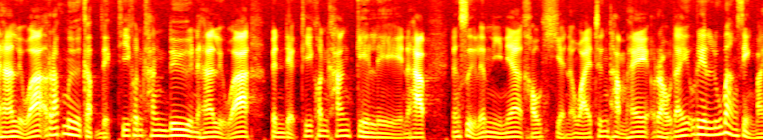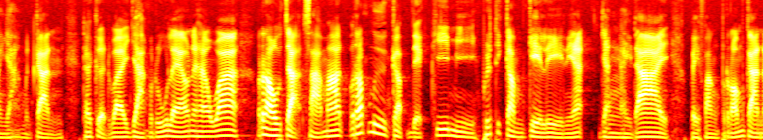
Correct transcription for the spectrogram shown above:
นะฮะหรือว่ารับมือกับเด็กที่ค่อนข้างดื้อนะฮะหรือว่าเป็นเด็กที่ค่อนข้างเกเรนะครับหนังสือเล่มนี้เนี่ยเขาเขียนเอาไว้ซึ่งทำให้เราได้เรียนรู้บางสิ่งบางอย่างเหมือนกัน ถ้าเกิดว่าอยากรู้แล้วนะฮะว่าเราจะสามารถรับมือกับเด็กที่มีพฤติกรรมเกเรเนี้ย ยังไงได้ไปฟังพร้อมกัน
